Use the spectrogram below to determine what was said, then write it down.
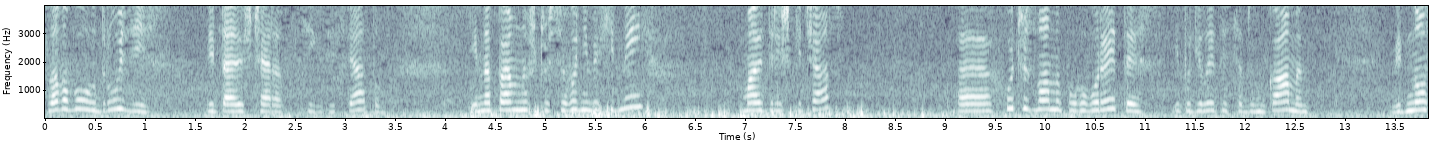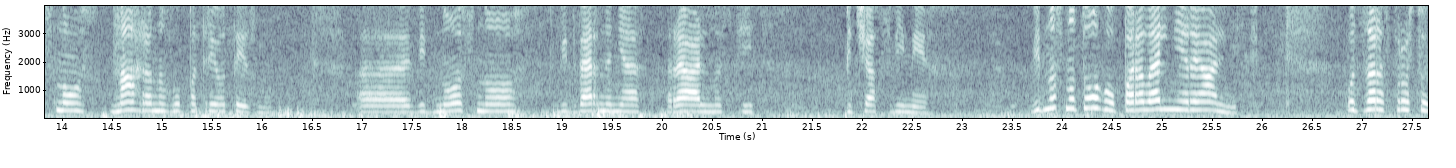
Слава Богу, друзі! Вітаю ще раз всіх зі святом. І напевно, що сьогодні вихідний, маю трішки часу. Е, хочу з вами поговорити і поділитися думками відносно награного патріотизму, е, відносно відвернення реальності під час війни. Відносно того, паралельні реальність. От зараз просто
